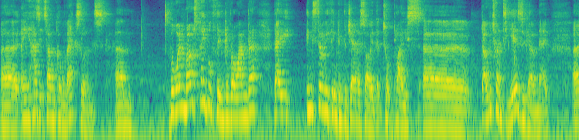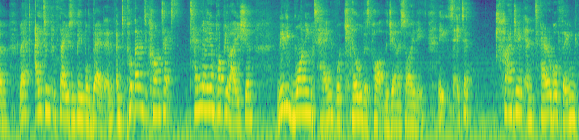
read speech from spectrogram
Uh, it has its own cup of excellence. Um, but when most people think of Rwanda, they instantly think of the genocide that took place uh, over 20 years ago now. Um, left 800,000 people dead. And, and to put that into context, 10 million population, nearly one in 10 were killed as part of the genocide. It, it's, it's a tragic and terrible thing.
